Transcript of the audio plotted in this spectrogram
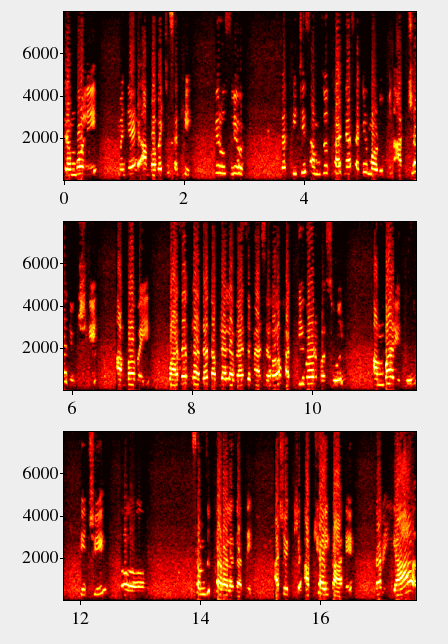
त्र्यंबोली म्हणजे आंबाबाईची सखी ती रुसली होती. तर तिची समजूत काढण्यासाठी म्हणून आजच्या दिवशी आंबाबाई वाजत गाजत आपल्या लव्याजम्यासह हत्तीवर बसून अंबारीतून तिची समजून काढायला जाते. अशी आख्यायिका आहे. तर या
